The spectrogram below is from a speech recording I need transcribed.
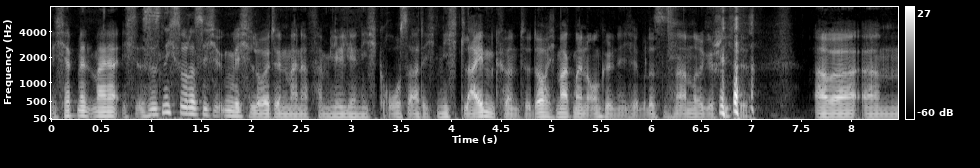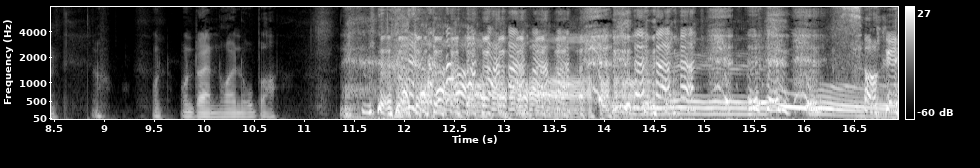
Ich habe mit meiner, ich, es ist nicht so, dass ich irgendwelche Leute in meiner Familie nicht großartig nicht leiden könnte. Doch, ich mag meinen Onkel nicht, aber das ist eine andere Geschichte. aber ähm, Und, und deinen neuen Opa. Sorry.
